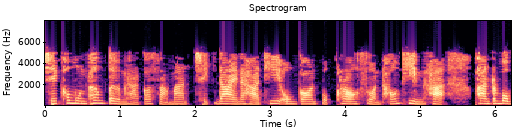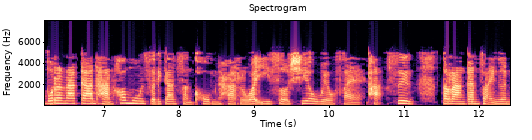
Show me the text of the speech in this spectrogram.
เช็คข้อมูลเพิ่มเติมนะคะ ก็สามารถเช็คได้นะคะ ที่องค์กรปกครองส่วนท้องถิ่นค่ะ ผ่านระบบบูรณาการฐานข้อมูลสวัสดิการสังคมนะคะ หรือว่า e-social welfare ค่ะ ซึ่งตารางการจ่ายเงิน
